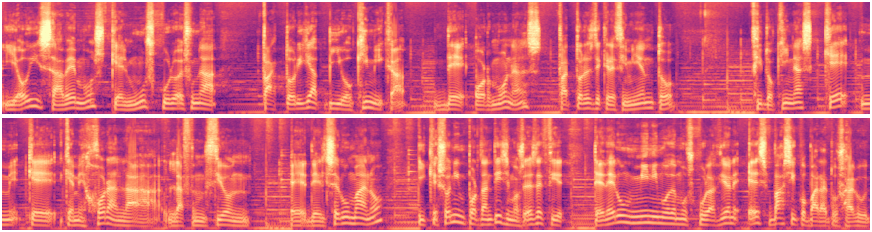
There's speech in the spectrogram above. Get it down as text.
y hoy sabemos que el músculo es una factoría bioquímica de hormonas, factores de crecimiento, citoquinas que, que, mejoran la función eh, del ser humano y que son importantísimos. Es decir, tener un mínimo de musculación es básico para tu salud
